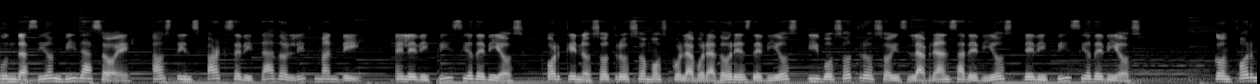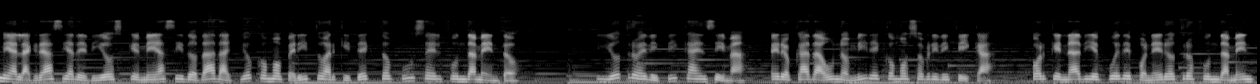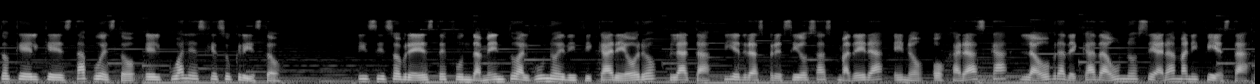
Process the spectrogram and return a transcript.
Fundación Vida Zoe. Austin Sparks editado Liefman D. El edificio de Dios. Porque nosotros somos colaboradores de Dios, y vosotros sois labranza de Dios, edificio de Dios. Conforme a la gracia de Dios que me ha sido dada, yo como perito arquitecto puse el fundamento. Y otro edifica encima. Pero cada uno mire cómo sobreedifica. Porque nadie puede poner otro fundamento que el que está puesto, el cual es Jesucristo. Y si sobre este fundamento alguno edificare oro, plata, piedras preciosas, madera, heno, hojarasca, la obra de cada uno se hará manifiesta.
